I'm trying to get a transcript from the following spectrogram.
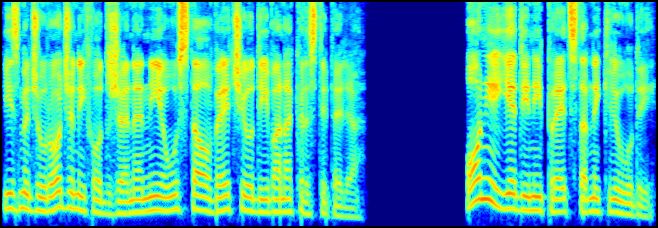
između rođenih od žene nije ustao veći od Ivana Krstitelja. On je jedini predstavnik ljudi.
